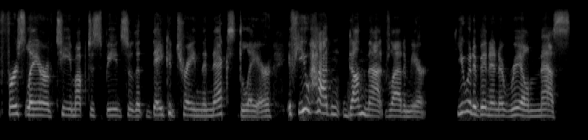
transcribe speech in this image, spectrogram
first layer of team up to speed so that they could train the next layer. If you hadn't done that, Vladimir, you would have been in a real mess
